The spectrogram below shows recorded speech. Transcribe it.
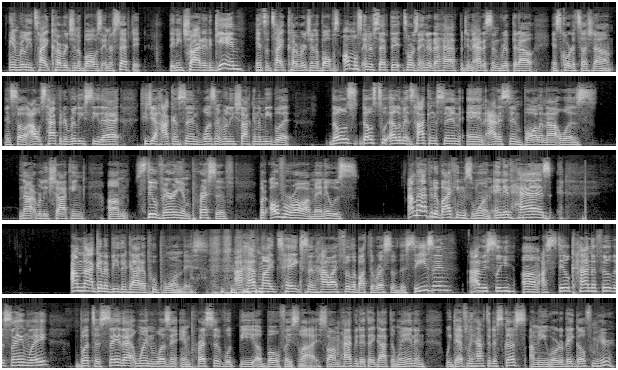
in really tight coverage and the ball was intercepted. Then he tried it again into tight coverage and the ball was almost intercepted towards the end of the half, but then Addison ripped it out and scored a touchdown. And so I was happy to really see that. TJ Hockenson wasn't really shocking to me, but those those two elements, Hockenson and Addison balling out was not really shocking. Um, still very impressive. But overall, man, it was I'm happy the Vikings won. And it has I'm not gonna be the guy to poo poo on this. I have my takes and how I feel about the rest of the season. Obviously, um, I still kind of feel the same way. But to say that win wasn't impressive would be a bold faced lie. So I'm happy that they got the win, and we definitely have to discuss. I mean, where do they go from here?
